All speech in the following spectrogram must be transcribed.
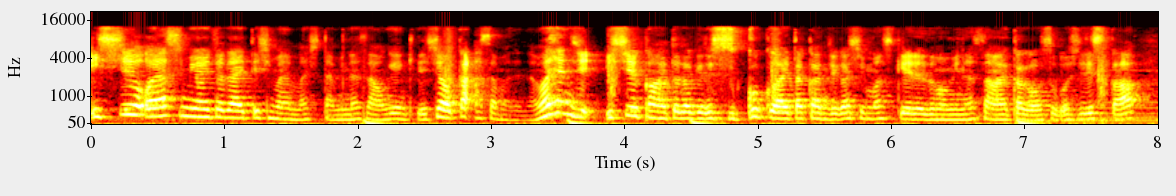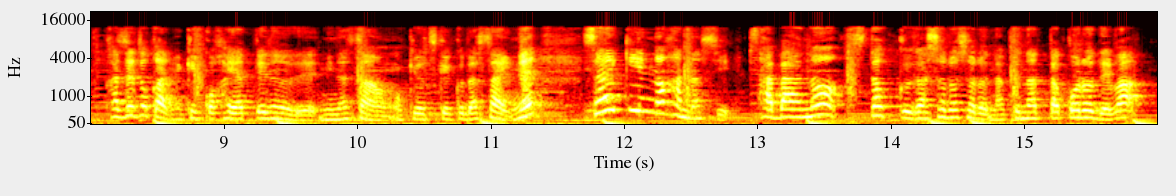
一週お休みをいただいてしまいました。皆さんお元気でしょうか？朝まで生返事。一週間空いただけですっごく空いた感じがしますけれども、皆さんはいかがお過ごしですか？風邪とかね、結構流行ってるので、皆さんお気をつけくださいね。最近の話、サバのストックがそろそろなくなった頃では、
